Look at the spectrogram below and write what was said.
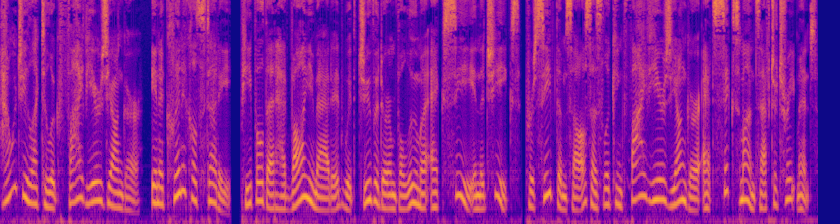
How would you like to look five years younger? In a clinical study, people that had volume added with Juvederm Voluma XC in the cheeks perceived themselves as looking five years younger at six months after treatment.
